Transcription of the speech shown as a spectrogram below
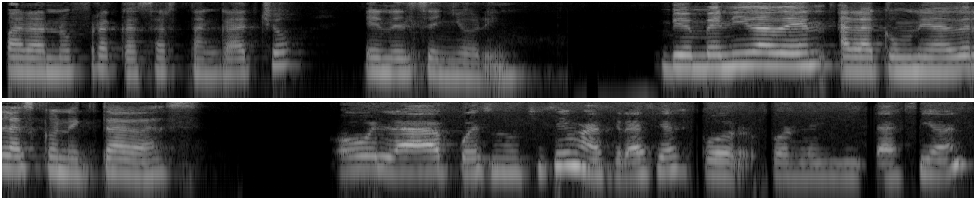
para no fracasar tan gacho en el señorín. Bienvenida, Den, a la comunidad de las conectadas. Hola, pues muchísimas gracias por, la invitación.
